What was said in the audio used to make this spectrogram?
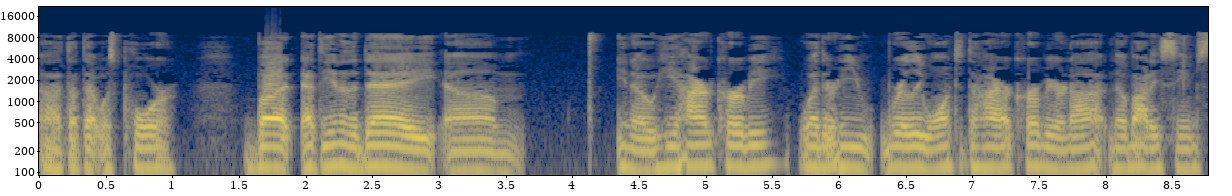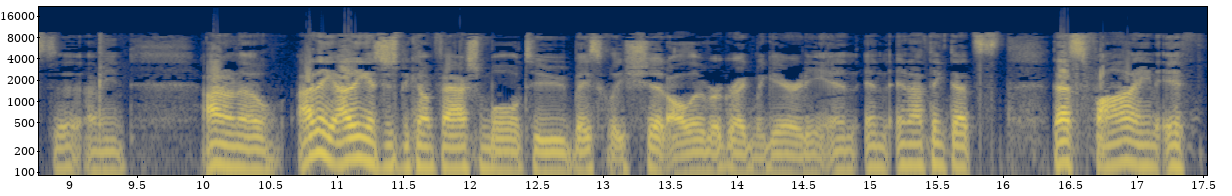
Uh, I thought that was poor. But at the end of the day, um, you know, he hired Kirby. Whether he really wanted to hire Kirby or not, nobody seems to. I mean, I don't know. I think I think it's just become fashionable to basically shit all over Greg McGarity, and and and I think that's that's fine if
